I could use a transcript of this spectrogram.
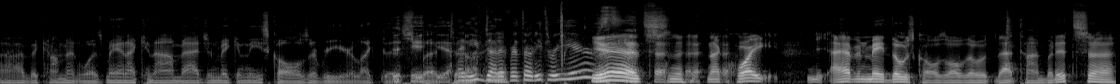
Uh, the comment was, "Man, I cannot imagine making these calls every year like this." But Yeah. uh, And you've done it for 33 years. yeah, it's uh, not quite. I haven't made those calls although at that time, but it's uh,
